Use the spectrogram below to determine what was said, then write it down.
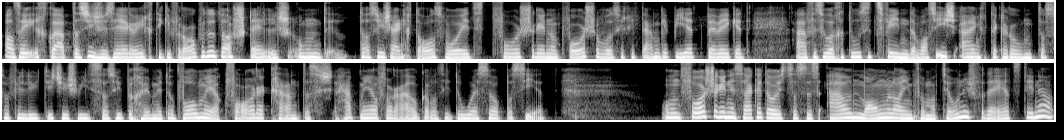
Also ich glaube, das ist eine sehr wichtige Frage, die du da stellst. Und das ist eigentlich das, wo jetzt die Forscherinnen und Forscher, die sich in diesem Gebiet bewegen, auch versuchen herauszufinden, was ist eigentlich der Grund, dass so viele Leute in der Schweiz das überkommen, obwohl man ja Gefahren kennt. Das hat man ja vor Augen, was in den USA passiert. Und Forscherinnen sagen uns, dass es auch ein Mangel an Informationen ist von den Ärztinnen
